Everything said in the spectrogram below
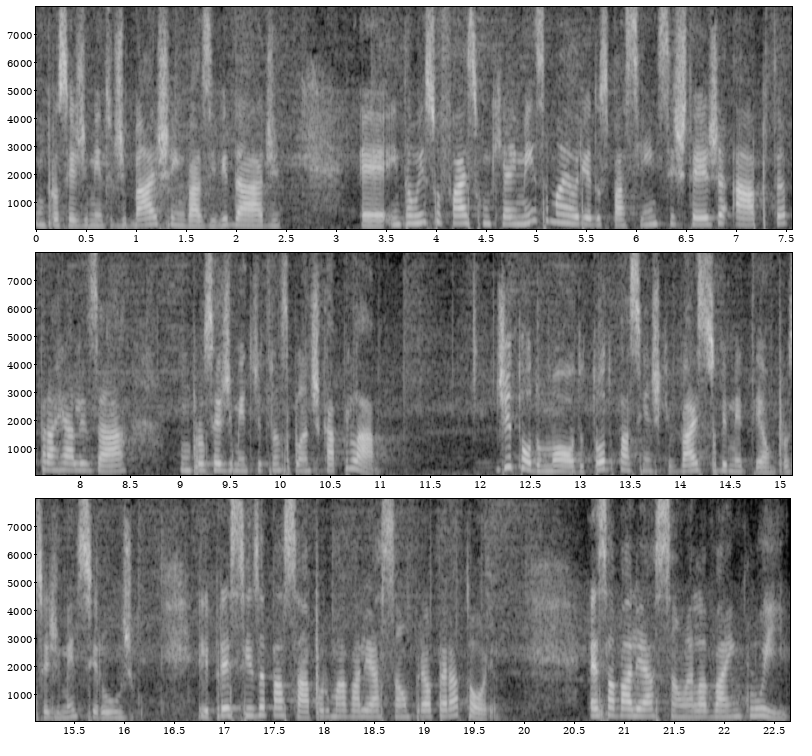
um procedimento de baixa invasividade. É, então, isso faz com que a imensa maioria dos pacientes esteja apta para realizar um procedimento de transplante capilar. De todo modo, todo paciente que vai se submeter a um procedimento cirúrgico, ele precisa passar por uma avaliação pré-operatória. Essa avaliação ela vai incluir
